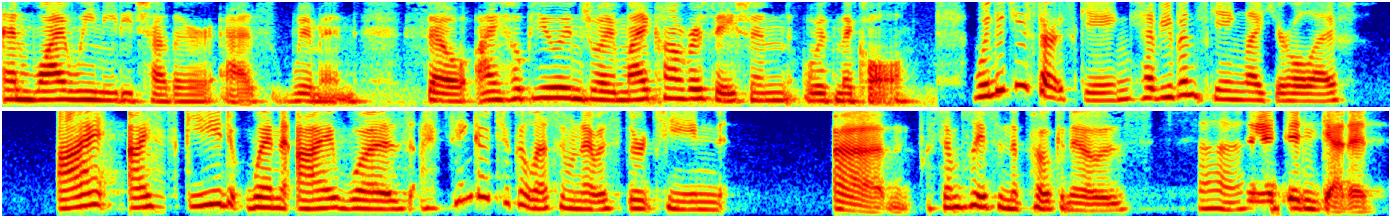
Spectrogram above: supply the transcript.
and why we need each other as women. So I hope you enjoy my conversation with Nicole. When did you start skiing? Have you been skiing like your whole life? I I skied when I was I think I took a lesson when I was 13 um someplace in the Poconos uh-huh. and I didn't get it,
